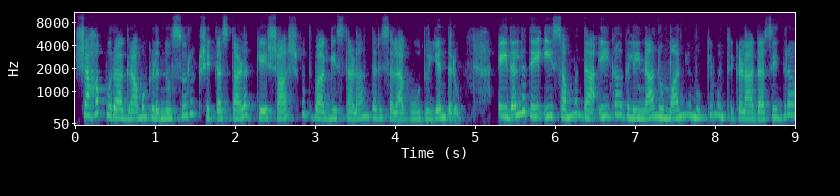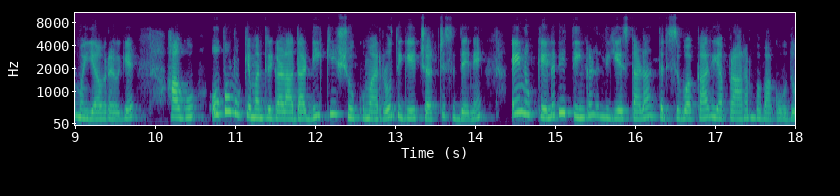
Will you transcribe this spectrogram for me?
ಶಹಪುರ ಗ್ರಾಮಗಳನ್ನು ಸುರಕ್ಷಿತ ಸ್ಥಳಕ್ಕೆ ಶಾಶ್ವತವಾಗಿ ಸ್ಥಳಾಂತರಿಸಲಾಗುವುದು ಎಂದರು. ಇದಲ್ಲದೆ ಈ ಸಂಬಂಧ ಈಗಾಗಲೇ ನಾನು ಮಾನ್ಯ ಮುಖ್ಯಮಂತ್ರಿಗಳಾದ ಸಿದ್ದರಾಮಯ್ಯ ಅವರಿಗೆ ಹಾಗೂ ಉಪಮುಖ್ಯಮಂತ್ರಿಗಳಾದ ಡಿಕೆ ಶಿವಕುಮಾರ್ ರೊಂದಿಗೆ ಚರ್ಚಿಸಿದ್ದೇನೆ. ಇನ್ನು ಕೆಲವೇ ತಿಂಗಳಲ್ಲಿಯೇ ಸ್ಥಳಾಂತರಿಸುವ ಕಾರ್ಯ ಪ್ರಾರಂಭವಾಗುವುದು.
